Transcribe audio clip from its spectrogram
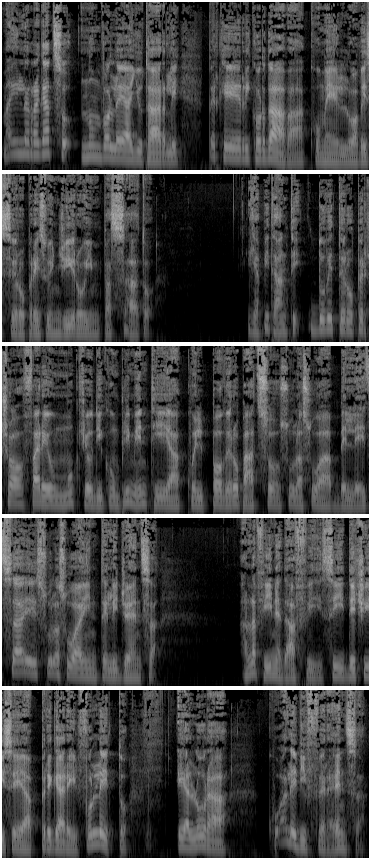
ma il ragazzo non volle aiutarli perché ricordava come lo avessero preso in giro in passato. Gli abitanti dovettero perciò fare un mucchio di complimenti a quel povero pazzo sulla sua bellezza e sulla sua intelligenza. Alla fine Daffy si decise a pregare il folletto, e allora quale differenza?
